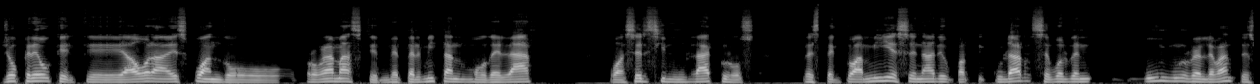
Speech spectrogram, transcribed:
Yo creo que, que ahora es cuando programas que me permitan modelar o hacer simulacros respecto a mi escenario particular se vuelven muy, muy relevantes.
